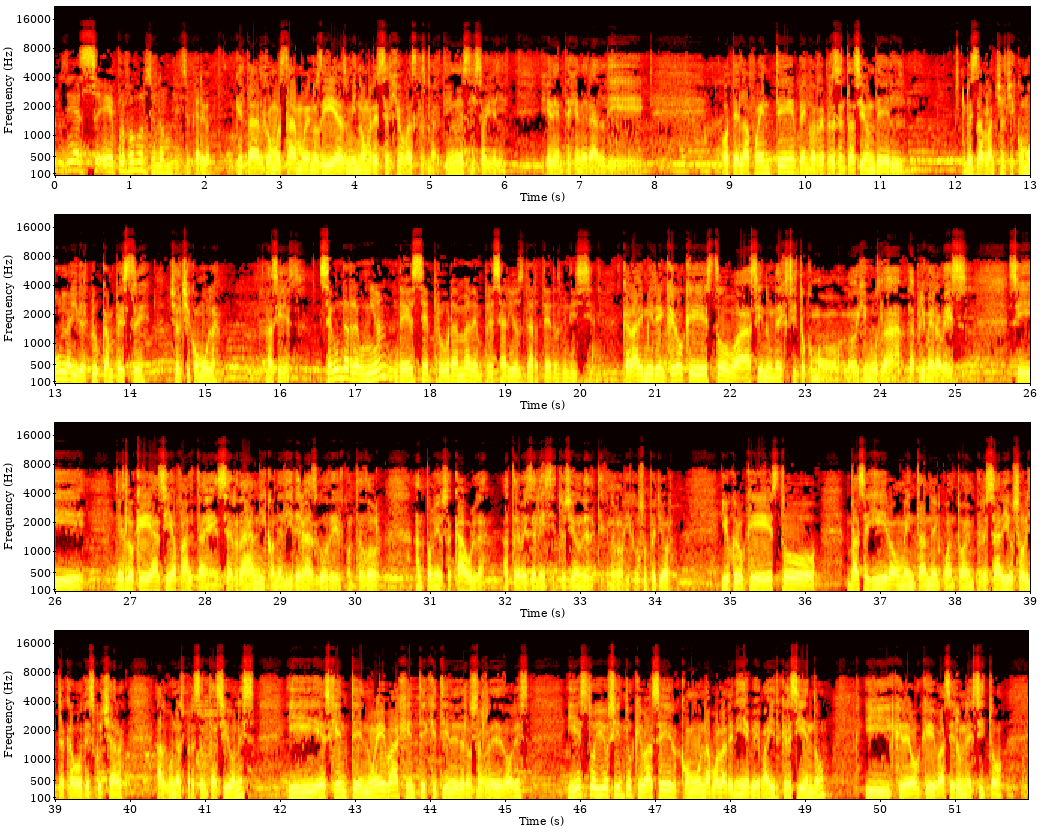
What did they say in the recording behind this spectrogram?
Buenos días, eh, por favor, su nombre y su cargo. ¿Qué tal? ¿Cómo están? Buenos días. Mi nombre es Sergio Vázquez Martínez y soy el gerente general de Hotel La Fuente. Vengo en representación del restaurante Chalchicomula y del Club Campestre Chalchicomula. Así es. Segunda reunión de ese programa de empresarios Darte 2017. Caray, miren, creo que esto va siendo un éxito como lo dijimos la, la primera vez. Sí, es lo que hacía falta en Cerdán y con el liderazgo del contador Antonio Sacaula a través de la institución del Tecnológico Superior. Yo creo que esto va a seguir aumentando en cuanto a empresarios. Ahorita acabo de escuchar algunas presentaciones y es gente nueva, gente que tiene de los alrededores y esto yo siento que va a ser como una bola de nieve, va a ir creciendo y creo que va a ser un éxito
